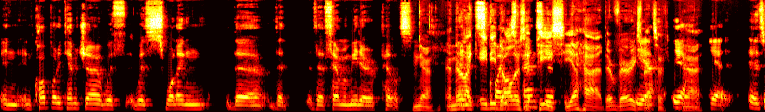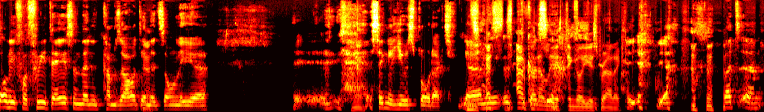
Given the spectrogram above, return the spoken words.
in, in core body temperature with with swallowing the the the thermometer pills. Yeah, and they're and like eighty dollars a piece. Yeah, they're very expensive. Yeah, yeah, yeah, yeah, It's only for three days, and then it comes out, and it's only a, a single use product. Um, definitely because, a single use product. yeah, yeah. but um,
